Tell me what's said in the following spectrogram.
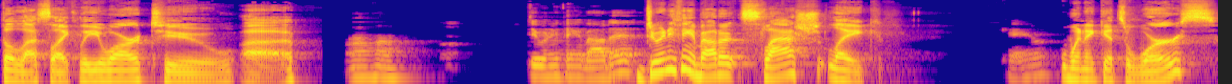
the less likely you are to uh, Uh-huh. Do anything about it? do anything about it. Slash, like Care. when it gets worse,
